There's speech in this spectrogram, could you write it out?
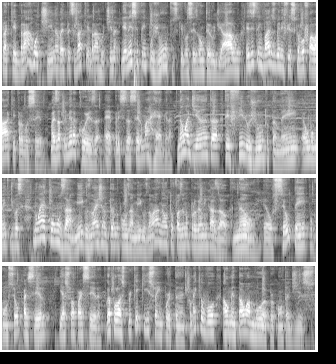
Para quebrar a rotina, vai precisar quebrar a rotina e é nesse tempo juntos que vocês vão ter o diálogo. Existem vários benefícios que eu vou falar aqui para você, mas a primeira coisa é precisa ser uma regra. Não adianta ter filho junto também, é o momento de você. Não é com os amigos, não é jantando com os amigos, não. Ah, não, eu tô fazendo um programa em casal. Não, é o seu tempo com o seu parceiro e a sua parceira. Agora, Paulo, por que, que isso é importante? Como é que eu vou aumentar o amor por conta disso?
